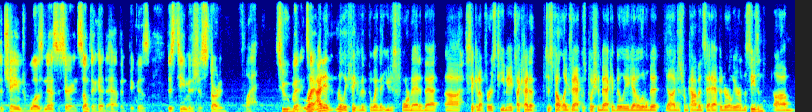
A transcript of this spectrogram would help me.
the change was necessary and something had to happen because this team has just started flat too many times. Right. I didn't really think of it the way that you just formatted that, uh, sticking up for his teammates. I kind of just felt like Zach was pushing back at Billy again a little bit, uh, just from comments that happened earlier in the season. Um,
